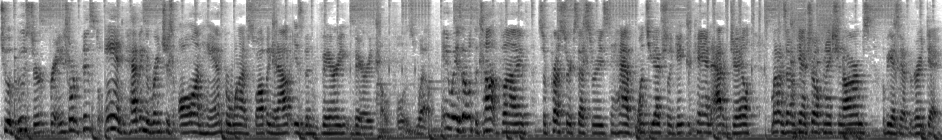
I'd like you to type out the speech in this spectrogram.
to a booster for any sort of pistol. And having the wrenches all on hand for when I'm swapping it out has been very, very helpful as well. Anyways, that was the top five suppressor accessories to have once you actually get your can out of jail. My name is Adam Cantrell Next Gen Arms. Hope you guys have a great day.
